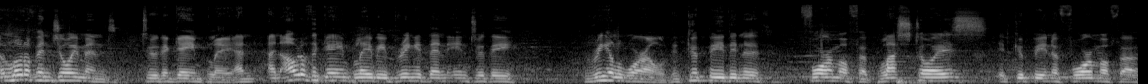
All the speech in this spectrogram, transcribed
a lot of enjoyment to the gameplay, and, and out of the gameplay, we bring it then into the real world. It could be in the form of uh, plush toys, it could be in a form of uh,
